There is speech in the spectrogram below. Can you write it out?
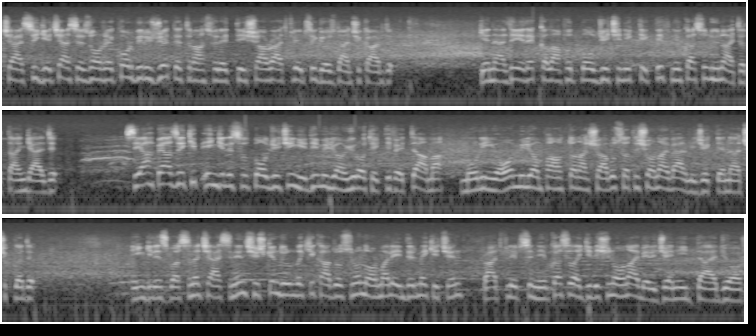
Chelsea geçen sezon rekor bir ücretle transfer ettiği Sean Phillips'i gözden çıkardı. Genelde yedek kalan futbolcu için ilk teklif Newcastle United'dan geldi. Siyah beyaz ekip İngiliz futbolcu için 7 milyon euro teklif etti ama Mourinho 10 milyon pound'dan aşağı bu satışa onay vermeyeceklerini açıkladı. İngiliz basını Chelsea'nin şişkin durumdaki kadrosunu normale indirmek için Wright Phillips'in Newcastle'a gidişine onay vereceğini iddia ediyor.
